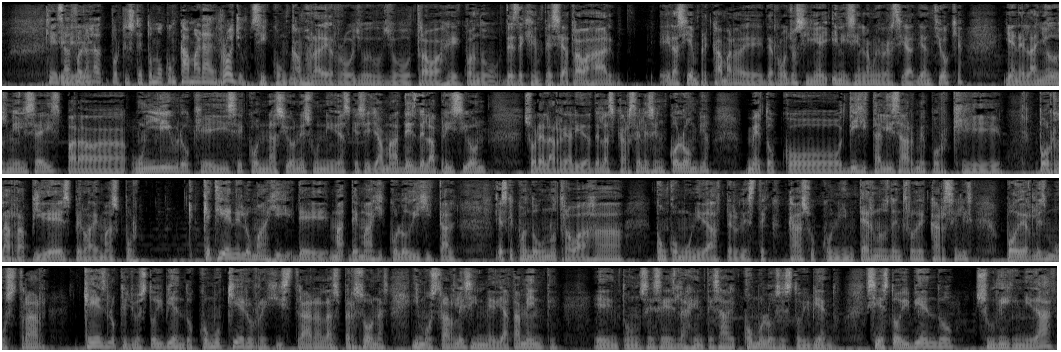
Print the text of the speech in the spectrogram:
Que esas Eh, fueron las, porque usted tomó con cámara de rollo. Sí, con cámara de rollo. Yo trabajé cuando, desde que empecé a trabajar, era siempre cámara de, rollo. Así inicié en la Universidad de Antioquia. Y en el año 2006, para un libro que hice con Naciones Unidas que se llama Desde la prisión sobre la realidad de las cárceles en Colombia, me tocó digitalizarme porque por la rapidez, pero además por ¿Qué tiene lo de mágico lo digital? Es que cuando uno trabaja con comunidad, pero en este caso con internos dentro de cárceles, poderles mostrar qué es lo que yo estoy viendo, cómo quiero registrar a las personas y mostrarles inmediatamente. Entonces es la gente sabe cómo los estoy viendo. Si estoy viendo su dignidad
